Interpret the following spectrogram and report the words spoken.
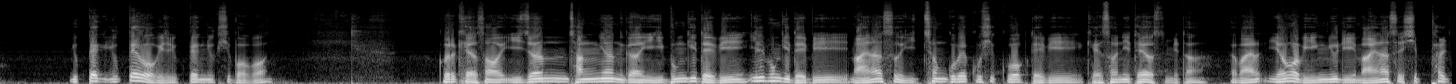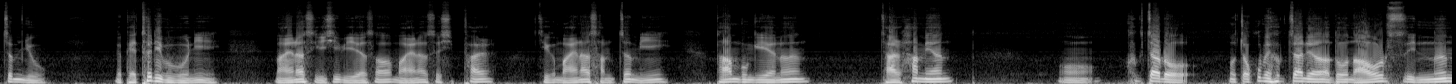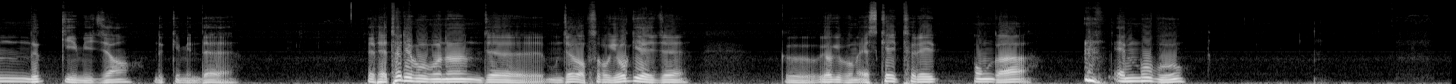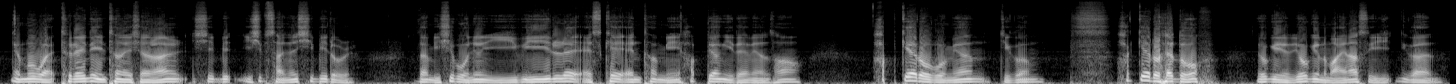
600, 600억이죠. 660억 원. 그렇게 해서 이전 작년, 그러니까 2분기 대비, 1분기 대비 마이너스 2,999억 대비 개선이 되었습니다. 그러니까 영업이익률이 마이너스 18.6. 그러니까 배터리 부분이 마이너스 22에서 마이너스 18, 지금 마이너스 3.2. 다음 분기에는 잘 하면, 어, 흑자로, 뭐 조금의 흑자리라도 나올 수 있는 느낌이죠. 느낌인데 배터리 부분은 이제 문제가 없어 보고 여기에 이제 그 여기 보면 SK 트레이온과 엠무브 뭐 트레이드 인터내셔널 11, 24년 11월 그 다음 25년 2일에 SK 엔텀이 합병이 되면서 합계로 보면 지금 합계로 해도 여기 여기는 마이너스 2 그러니까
